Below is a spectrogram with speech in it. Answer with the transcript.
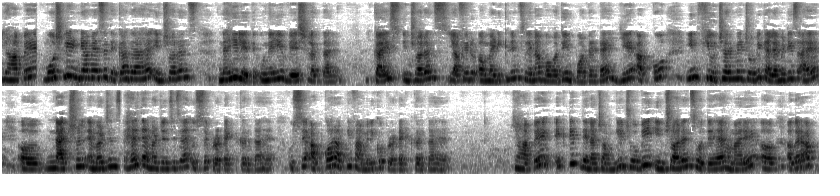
यहाँ पे मोस्टली इंडिया में ऐसे देखा गया है इंश्योरेंस नहीं लेते उन्हें ये वेस्ट लगता है। गाइस इंश्योरेंस या फिर मेडिक्लेम्स uh, लेना बहुत ही इंपॉर्टेंट है। ये आपको इन फ्यूचर में जो भी कैलेमिटीज आए नेचुरल इमरजेंसी हेल्थ इमरजेंसीज है उससे प्रोटेक्ट करता है। उससे आपको और आपकी फैमिली को प्रोटेक्ट करता है। यहाँ पे एक टिप देना चाहूँगी जो भी इंश्योरेंस होते हैं हमारे अगर आप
